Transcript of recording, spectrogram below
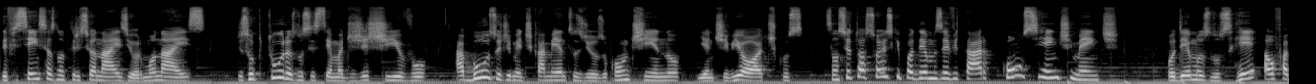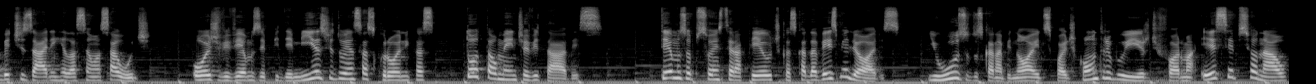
deficiências nutricionais e hormonais, disrupturas no sistema digestivo, abuso de medicamentos de uso contínuo e antibióticos são situações que podemos evitar conscientemente. Podemos nos realfabetizar em relação à saúde. Hoje vivemos epidemias de doenças crônicas totalmente evitáveis. Temos opções terapêuticas cada vez melhores e o uso dos canabinoides pode contribuir de forma excepcional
